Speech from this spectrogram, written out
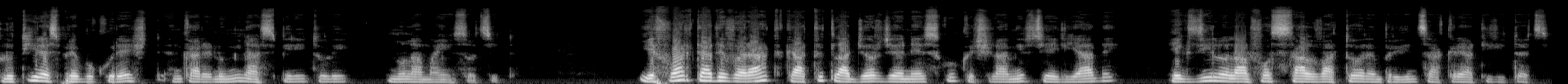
plutire spre București în care lumina spiritului nu l-a mai însoțit. E foarte adevărat că atât la George Enescu cât și la Mircea Eliade, exilul a fost salvator în privința creativității.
